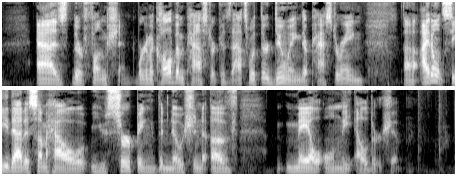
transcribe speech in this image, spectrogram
as their function. We're going to call them pastor because that's what they're doing. They're pastoring. Uh, I don't see that as somehow usurping the notion of male only eldership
